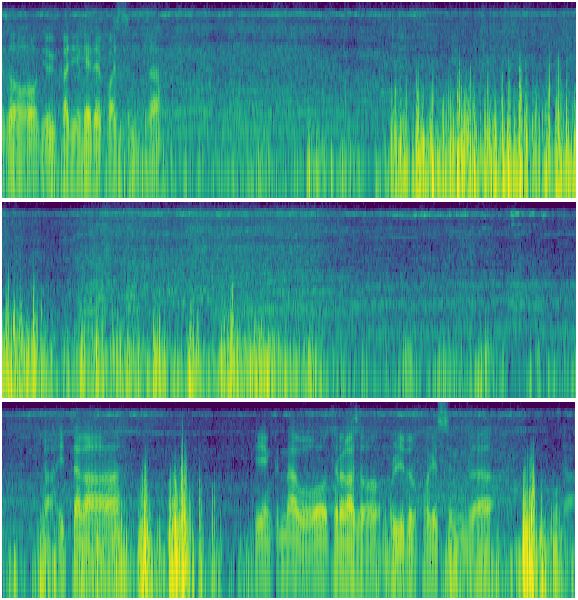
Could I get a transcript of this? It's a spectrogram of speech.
세서 여기까지 해야 될 것 같습니다. 자, 이따가 비행 끝나고 들어가서 올리도록 하겠습니다. 자,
